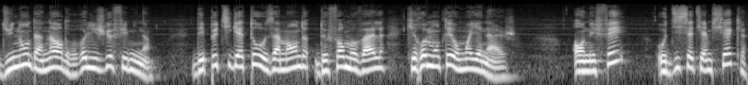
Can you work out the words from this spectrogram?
du nom d'un ordre religieux féminin. Des petits gâteaux aux amandes de forme ovale qui remontaient au Moyen Âge. En effet, au XVIIe siècle,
